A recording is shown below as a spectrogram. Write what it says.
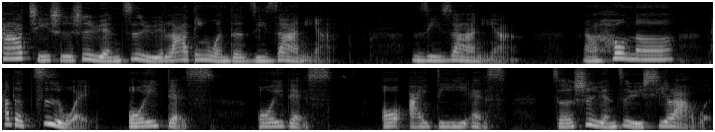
它其实是源自于拉丁文的 zizania，zizania，然后呢，它的字尾 oides，oides，o i d e s，则是源自于希腊文。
